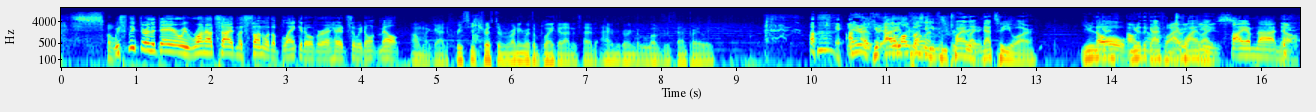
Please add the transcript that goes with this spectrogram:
so We sleep during the day or we run outside in the sun with a blanket over our head so we don't melt. Oh my god! If we see Tristan running with a blanket on his head, I'm going to love this vampire league. Eric, you're I Eric love the Cullen from Twilight. creating. That's who you are. You're the No. guy. You're Oh, the no. guy from I Twilight. refuse. I am not. No,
